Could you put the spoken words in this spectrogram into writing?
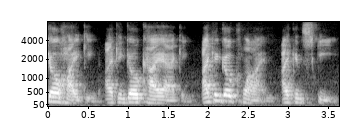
go hiking, I can go kayaking, I can go climb, I can ski.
